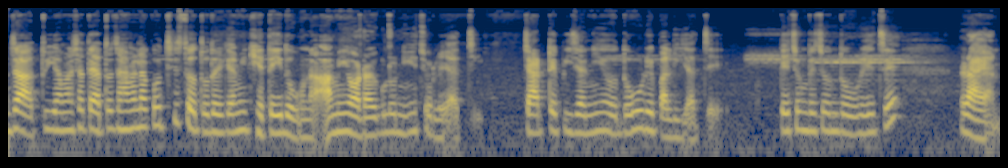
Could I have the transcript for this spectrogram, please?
যা, তুই আমার সাথে এত ঝামেলা করছিস তো, তোদেরকে আমি খেতেই দেবো না। আমি অর্ডারগুলো নিয়ে চলে যাচ্ছি। চারটে পিজা নিয়ে ও দৌড়ে পালিয়ে যাচ্ছে। পেছন পেছন দৌড়েছে রায়ান।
